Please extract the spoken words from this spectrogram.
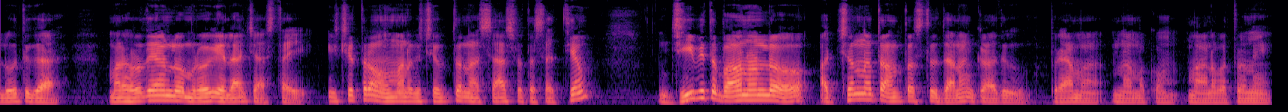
లోతుగా మన హృదయంలో మ్రోగేలా చేస్తాయి. ఈ చిత్రం మనకు చెబుతున్న శాశ్వత సత్యం జీవిత భవనంలో అత్యున్నత అంతస్తు ధనం కాదు ప్రేమ నమ్మకం మానవత్వమే.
